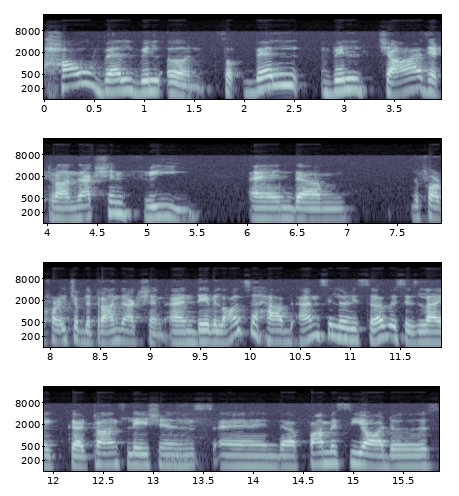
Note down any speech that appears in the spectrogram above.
how well will earn? So well will charge a transaction fee and um, for for each of the transaction. And they will also have ancillary services like uh, translations and uh, pharmacy orders.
